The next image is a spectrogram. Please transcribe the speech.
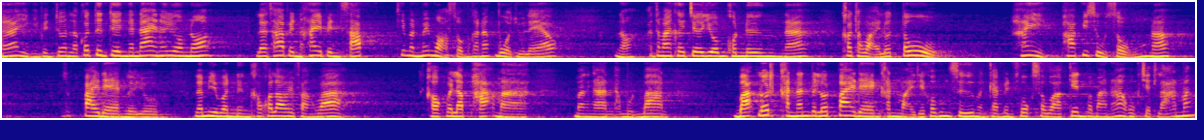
นะ อย่างนี้เป็นต้นเราก็เตือนๆกันได้นะโยมเนาะแล้วถ้าเป็นให้เป็นทรัพย์ที่มันไม่เหมาะสมกับนักบวชอยู่แล้วเนาะอาตมาเคยเจอโยมคนหนึ่งนะเขาถวายรถตู้ ให้พระพิสุสงฆ์เนาะป้ายแดงเลยโยม แล้วมีวันหนึ่งเขาก็เล่าให้ฟังว่าเขาไปรับพระมามางานทำบุญบ้านบัรถคันนั้นเป็นรถป้ายแดงคันใหม่ที่เขาเพิ่งซื้อเหมือนกันเป็นโฟกสวาเก้นประมาณ 5 6 7 ล้านมั้ง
